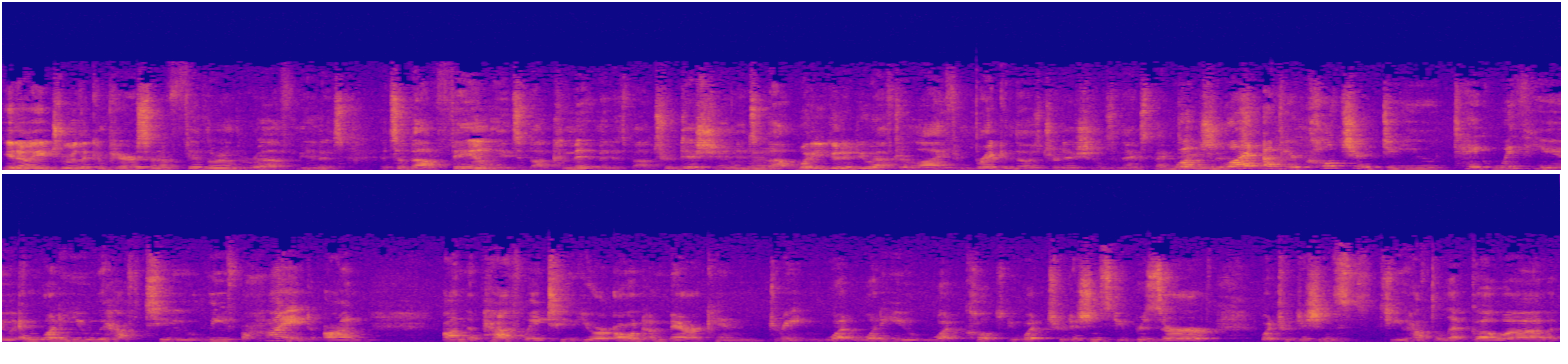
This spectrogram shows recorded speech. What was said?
you know, he drew the comparison of Fiddler on the Roof. I mean, it's it's about family, it's about commitment, it's about tradition, it's mm-hmm. about what are you going to do after life and breaking those traditions and expectations. What, what of your culture do you take with you and what do you have to leave behind on on the pathway to your own American dream? What what do you what culture what traditions do you preserve? What traditions do you have to let go of?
